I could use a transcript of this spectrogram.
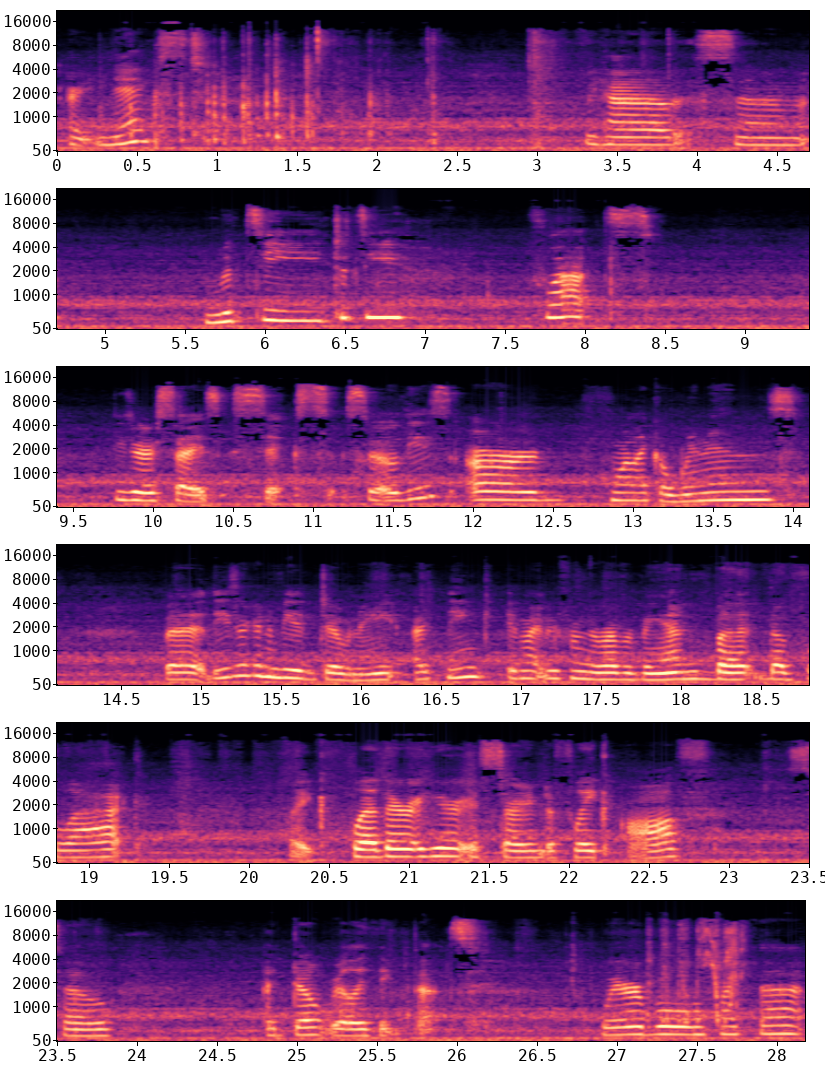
All right, next we have some Mootsies Tootsies flats. These are size six. So these are more like a women's, but these are gonna be a donate. I think it might be from the rubber band, but the black like leather right here is starting to flake off. So I don't really think that's wearable like that.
